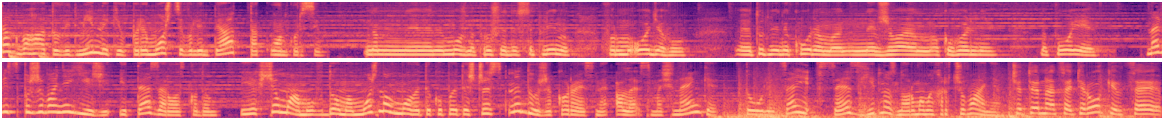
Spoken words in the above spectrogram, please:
так багато відмінників, переможців олімпіад та конкурсів. Нам не, можна порушити дисципліну, форму одягу. Е, Тут ми не куримо, не вживаємо алкогольні напої. Навіть споживання їжі і те за розкладом. І якщо маму вдома можна вмовити купити щось не дуже корисне, але смачненьке, то у ліцеї все згідно з нормами харчування. 14 років це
